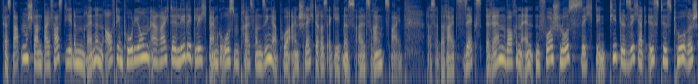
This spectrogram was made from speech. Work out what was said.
Verstappen stand bei fast jedem Rennen auf dem Podium, erreichte lediglich beim großen Preis von Singapur ein schlechteres Ergebnis als Rang 2. Dass er bereits sechs Rennwochenenden vor Schluss sich den Titel sichert, ist historisch.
